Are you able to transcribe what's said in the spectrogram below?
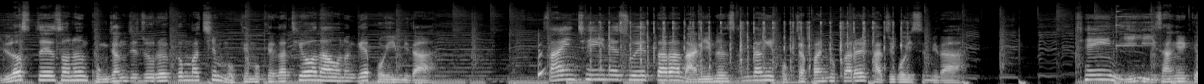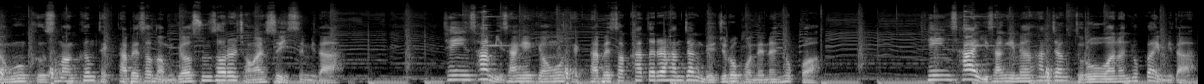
일러스트에서는 공장 제조를 끝마친 모케모케가 튀어나오는 게 보입니다. 사인 체인의 수에 따라 나뉘는 상당히 복잡한 효과를 가지고 있습니다. 체인 2 이상일 경우 그 수만큼 덱탑에서 넘겨 순서를 정할 수 있습니다. 체인 3 이상일 경우 덱탑에서 카드를 한 장 묘지로 보내는 효과. 체인 4 이상이면 한장 드로우하는 효과입니다.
